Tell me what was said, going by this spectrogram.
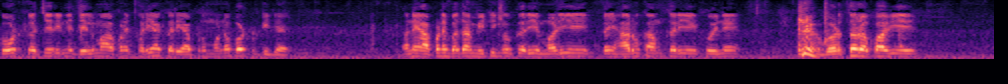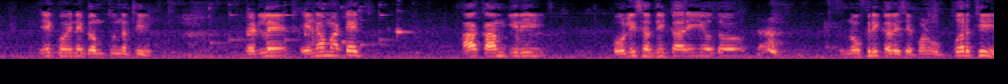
કોર્ટ કચેરીને જેલમાં આપણે ફર્યા કરીએ, આપણું મનોબળ તૂટી જાય. અને આપણે બધા મિટિંગો કરીએ, મળીએ, કંઈ સારું કામ કરીએ, કોઈને વળતર અપાવીએ, એ કોઈને ગમતું નથી. એટલે એના માટે જ આ કામગીરી પોલીસ અધિકારીઓ તો નોકરી કરે છે, પણ ઉપરથી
